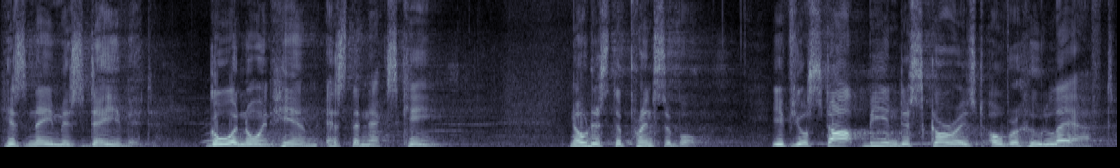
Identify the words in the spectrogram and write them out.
His name is David. Go anoint him as the next king. Notice the principle. If you'll stop being discouraged over who left,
